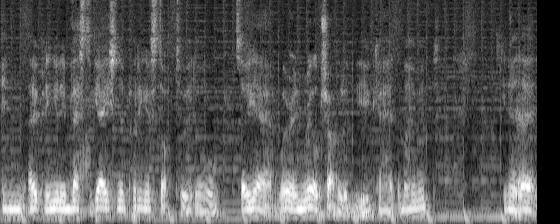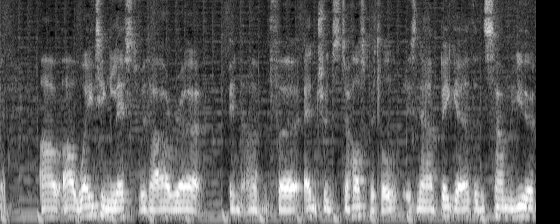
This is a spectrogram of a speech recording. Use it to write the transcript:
in opening an investigation and putting a stop to it all. So, yeah, we're in real trouble in the UK at the moment. You know, yeah. our, our waiting list with our uh, in, um, for entrance to hospital is now bigger than some Euro-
